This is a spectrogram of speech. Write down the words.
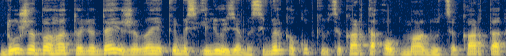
Дуже багато людей живе якимись ілюзіями. Сімірка кубків це карта обману, це карта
